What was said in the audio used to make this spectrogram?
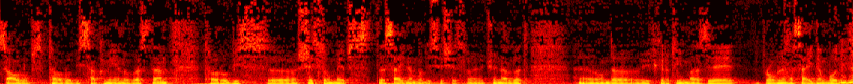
სწავლობს თავრობის საქმიანობას და თავრობის შეცდომებს და საიდან მოდის ეს შეცდომები ჩვენ ალბათ უნდა ვიფიქროთ იმაზე პრობლემა საიდან მოდის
